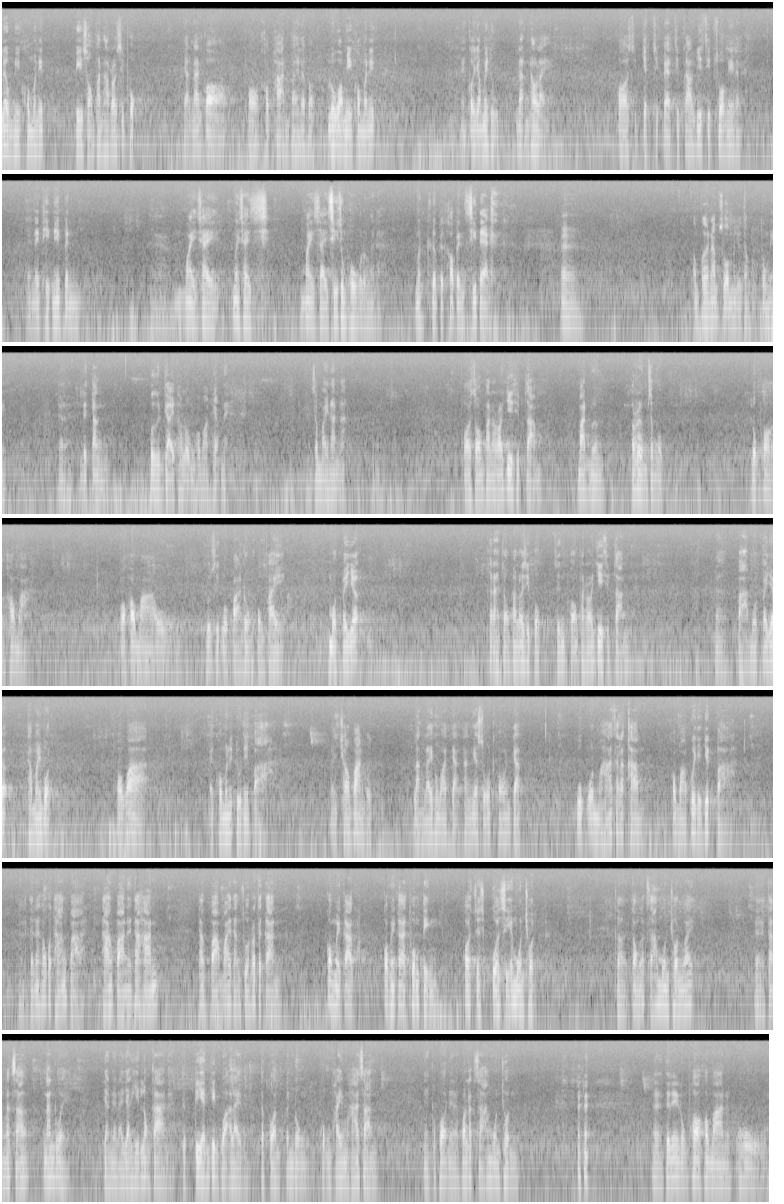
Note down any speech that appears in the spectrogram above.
เริ่มมีคอมมิวนิสต์ปี 2516 จากนั้นก็พอเขาผ่านไปแล้วก็รู้ว่ามีคอมมิวนิสต์ก็ยังไม่ดูดันเท่าไหร่ พอ17 18 19 20ช่วงนี้แหละ ในถิ่นนี้เป็นไม่ใช่ไม่ใช่ไม่ใส่สีชมพูหรอกนะมันเกือบจะเข้าเป็นสีแดงเอออำเภอน้ำสวมมาอยู่ตรงตรงนี้ได้ตั้งปืนใหญ่ถล่มเข้ามาแถบนี้สมัยนั้นนะพอ 2523 บ้านเมืองเริ่มสงบ หลวงพ่อก็เข้ามา พอเข้ามาโอ้รู้สึกว่าป่าดงพงไพรหมดไปเยอะ ขนาด2516 ถึง2523เอ่อป่าหมดไปเยอะทำไมบดเพราะว่าคอมมิวนิสต์อยู่ในป่า ชาวบ้านก็หลั่งไหลเข้ามาจากทางยะโสธรจาก อุบลมหาสารคามเข้ามาเพื่อจะยึดป่าเอ่อจากนั้นเขาก็ถางป่า ถางป่าในทหารทั้งป่าไม้ทางสวนราชการ ก็ไม่กล้าก็ไม่กล้าท้วงติงเพราะจะกลัวเสียมวลชน ก็ต้องรักษามวลชนไว้ทางรักษานั้นด้วย อย่างไหนๆอย่างหินล่องก้านะแต่เตียนยิ่งกว่าอะไรตะกอนเป็นดงพงไพ่มหาศาลเนี่ยกระเพาะเนี่ยเพราะรักษามวลชน แต่นี่หลวงพ่อเข้ามาเนี่ยโอ้โห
